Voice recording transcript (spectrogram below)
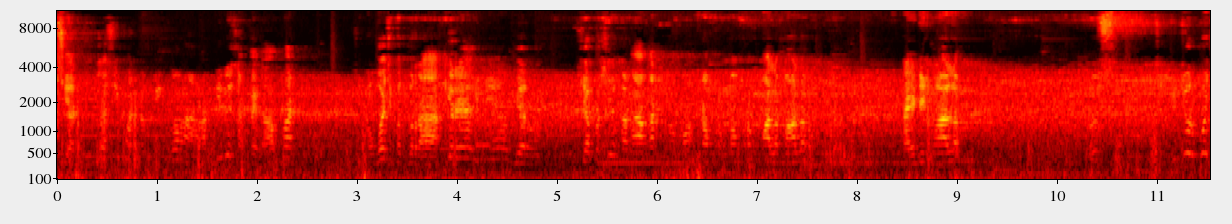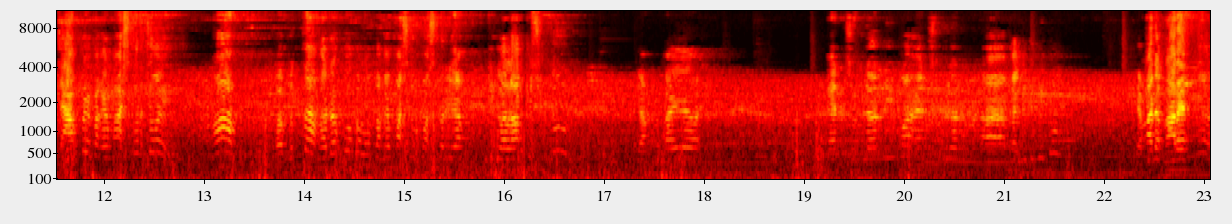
kasihan juga sih pandemi. Gua nggak ngerti deh sampai kapan. Semoga cepat berakhir ya ini ya biar siapa sih yang nggak kangen nongkrong nongkrong malam-malam. Riding malam. Terus jujur gua capek pakai masker coy. Maaf nggak betah. Kadang gua kalau pakai masker masker yang tiga lapis itu yang kayak N95 N9 nah, kayak gitu gitu yang ada karetnya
